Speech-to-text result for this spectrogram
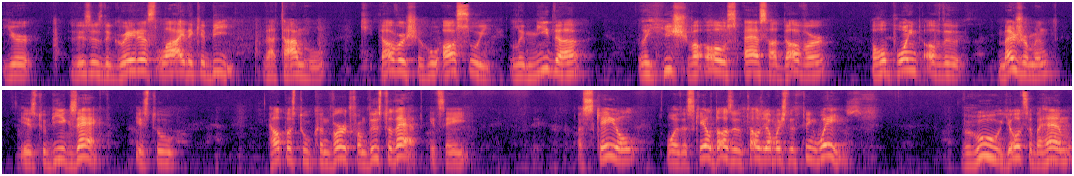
You're, this is the greatest lie that could be. That tamhu. כי דבר שהוא עשוי למידה, להשוואות as הדבר, the whole point of the measurement is to be exact, is to help us to convert from this to that. It's a a scale. What the scale does is it tells you how much the thing weighs. V'hu yotze behem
